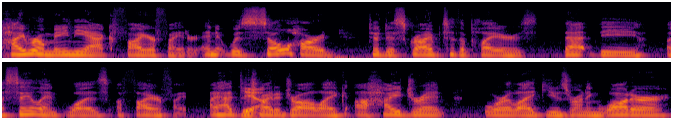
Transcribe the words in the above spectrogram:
pyromaniac firefighter and it was so hard to describe to the players that the assailant was a firefighter. I had to yeah. try to draw like a hydrant or like use running water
